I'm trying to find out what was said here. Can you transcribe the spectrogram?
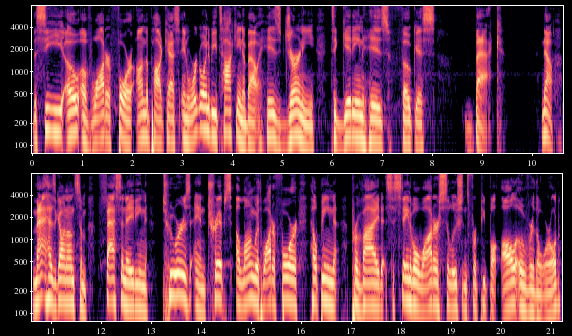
the CEO of Water4 on the podcast, and we're going to be talking about his journey to getting his focus back. Now, Matt has gone on some fascinating tours and trips along with Water4 helping provide sustainable water solutions for people all over the world.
